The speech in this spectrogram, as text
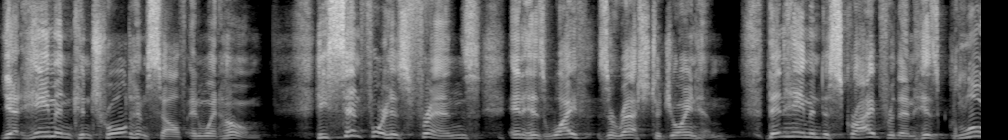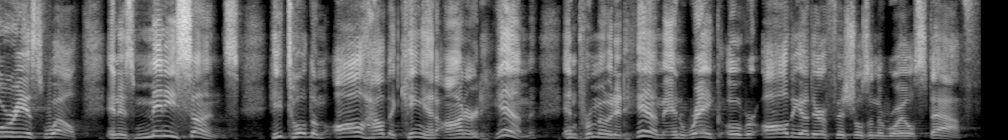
Yet Haman controlled himself and went home. He sent for his friends and his wife Zeresh to join him. Then Haman described for them his glorious wealth and his many sons. He told them all how the king had honored him and promoted him in rank over all the other officials in the royal staff.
